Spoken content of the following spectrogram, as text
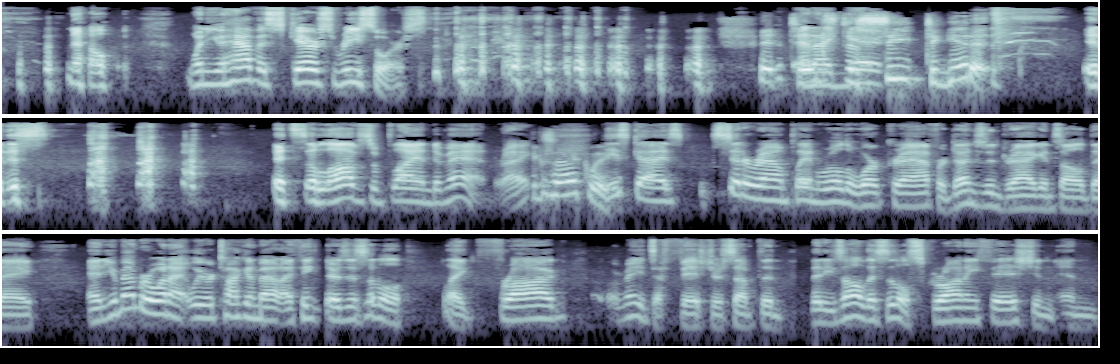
now, when you have a scarce resource, It takes deceit to get it. it is. it's a law of supply and demand, right? Exactly. These guys sit around playing World of Warcraft or Dungeons and Dragons all day. And you remember when I, we were talking about? I think there's this little like frog, or maybe it's a fish or something. That he's all this little scrawny fish, and and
